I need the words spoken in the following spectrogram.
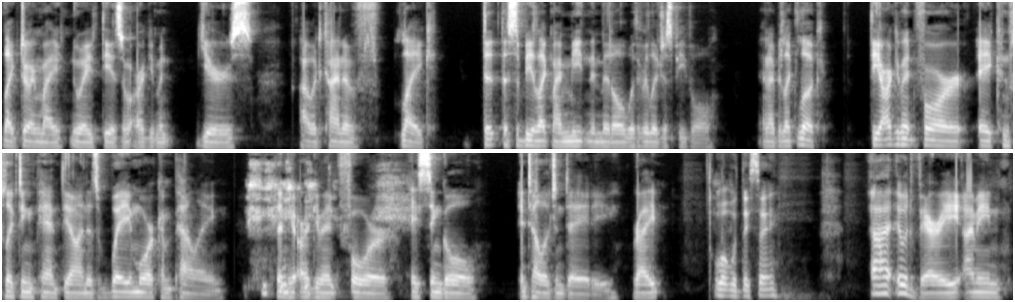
like during my New Atheism argument years, I would kind of like, th- this would be like my meet in the middle with religious people. And I'd be like, look, the argument for a conflicting pantheon is way more compelling than the argument for a single intelligent deity, right? What would they say? Uh, it would vary. I mean,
